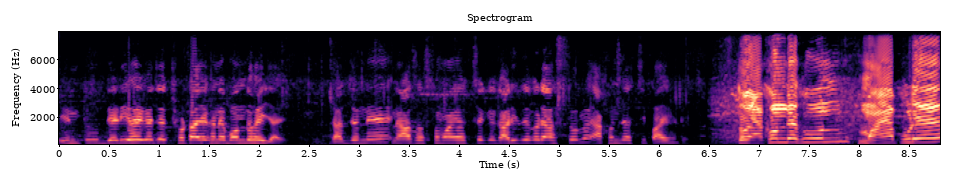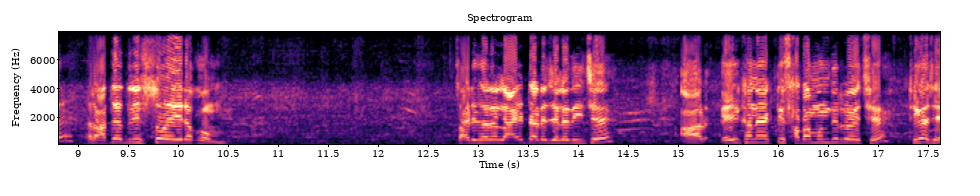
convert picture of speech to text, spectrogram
কিন্তু দেরি হয়ে গেছে ছোটা এখানে বন্ধ হয়ে যায়। যার জন্যে আসার সময় হচ্ছে কি গাড়িতে করে আসতে হলো, এখন যাচ্ছি পায়ে হেঁটে। তো এখন দেখুন, মায়াপুরে রাতের দৃশ্য এইরকম। চারিধারে লাইট আরে জেলে দিয়েছে, আর এইখানে একটি সাদা মন্দির রয়েছে, ঠিক আছে?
